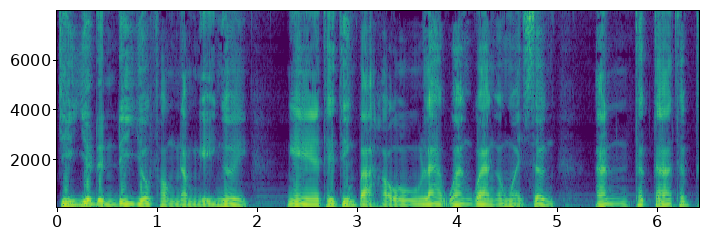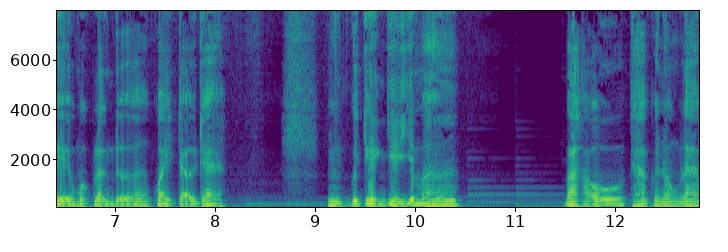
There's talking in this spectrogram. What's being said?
Chí vừa định đi vô phòng nằm nghỉ ngơi, nghe thấy tiếng bà Hậu la quang quang ở ngoài sân. Anh thất tha thất thiểu một lần nữa quay trở ra. Ừ, có chuyện gì vậy má? Bà Hậu tháo cái nón lá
